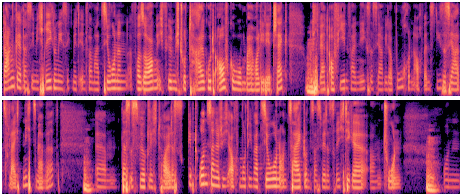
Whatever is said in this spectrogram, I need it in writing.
Danke, dass Sie mich regelmäßig mit Informationen versorgen. Ich fühle mich total gut aufgehoben bei Holiday Check und mhm. ich werde auf jeden Fall nächstes Jahr wieder buchen, auch wenn es dieses Jahr jetzt vielleicht nichts mehr wird. Mhm. Ähm, das ist wirklich toll. Das gibt uns dann natürlich auch Motivation und zeigt uns, dass wir das Richtige ähm, tun. Mhm. Und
